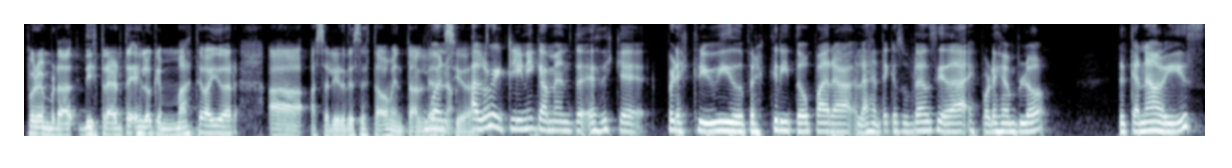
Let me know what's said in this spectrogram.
pero en verdad distraerte es lo que más te va a ayudar a, a salir de ese estado mental de Bueno, ansiedad. algo que clínicamente es disque prescribido, prescrito para la gente que sufre de ansiedad es, por ejemplo, el cannabis.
